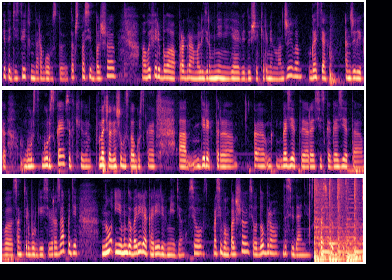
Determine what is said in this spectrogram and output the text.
Это действительно дорогого стоит. Так что спасибо большое. А в эфире была программа «Лидер мнений». Я ведущая Кермин Манджиева. В гостях Анжелика Гурс, Гурская, все-таки вначале решила сказать Гурская, а, директор э, газеты «Российская газета» в Санкт-Петербурге и Северо-Западе. Ну и мы говорили о карьере в медиа. Все, спасибо вам большое, всего доброго, до свидания. Спасибо, до свидания.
